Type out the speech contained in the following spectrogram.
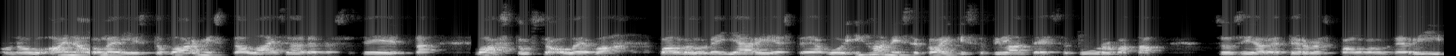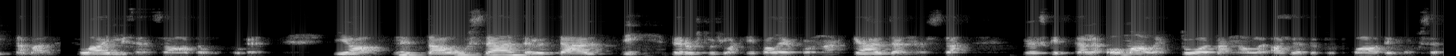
on ollut aina oleellista varmistaa lainsäädännössä se, että vastuussa oleva palveluiden järjestäjä voi ihan niissä kaikissa tilanteissa turvata sosiaali- ja terveyspalveluiden riittävän laillisen saatavuuden. Ja nyt tämä uusi sääntely täytti perustuslakivaliokunnan käytännössä myöskin tälle omalle tuotannolle asetetut vaatimukset.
